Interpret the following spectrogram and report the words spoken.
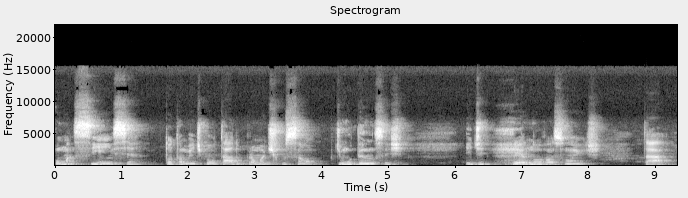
uma ciência totalmente voltada para uma discussão de mudanças e de renovações tá,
